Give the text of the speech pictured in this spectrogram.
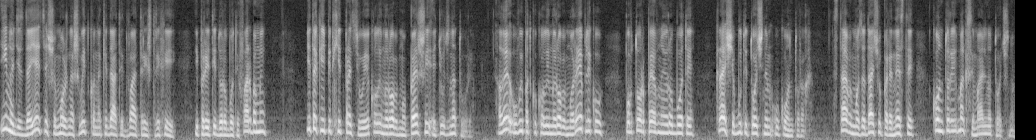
Іноді здається, що можна швидко накидати 2-3 штрихи і перейти до роботи фарбами. І такий підхід працює, коли ми робимо перший етюд з натури. Але у випадку, коли ми робимо репліку, повтор певної роботи, краще бути точним у контурах. Ставимо задачу перенести контури максимально точно.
